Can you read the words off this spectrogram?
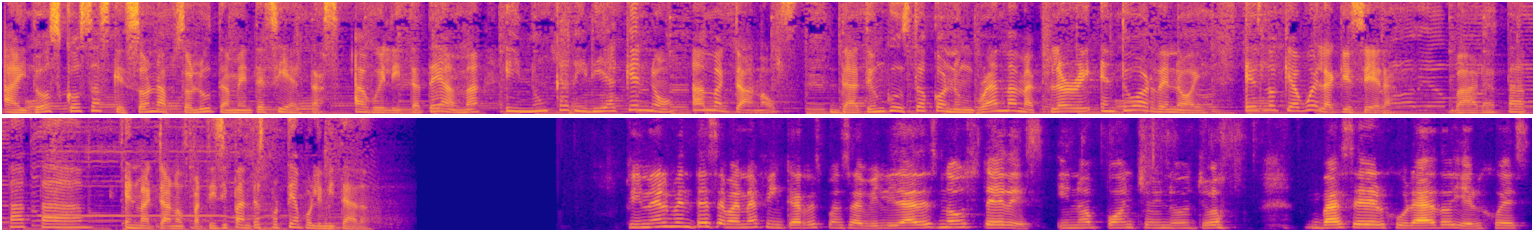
hay dos cosas que son absolutamente ciertas. Abuelita te ama y nunca diría que no a McDonald's. Date un gusto con un Grandma McFlurry en tu orden hoy. Es lo que abuela quisiera. Pa En McDonald's participantes por tiempo limitado. Finalmente se van a fincar responsabilidades, no ustedes, y no Poncho y no yo. Va a ser el jurado y el juez.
